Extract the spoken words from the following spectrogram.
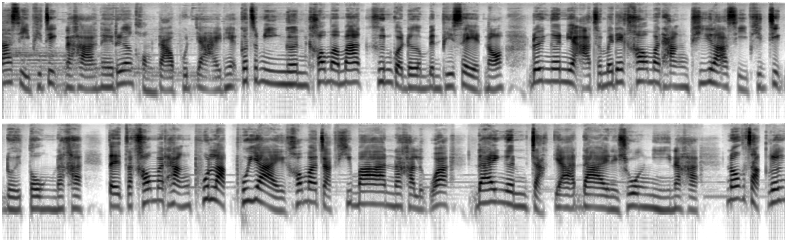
ราศีพิจิกนะคะ ในเรื่องของดาวพุธย้ายเนี่ยก็จะมีเงินเข้ามามากขึ้นกว่าเดิมเป็นพิเศษเนาะโดยเงินเนี่ยอาจจะไม่ได้เข้ามาทางที่ราศีพิจิกโดยตรงนะคะ แต่จะเข้ามาทางผู้หลักผู้ใหญ่เข้ามาจากที่บ้านนะคะ หรือว่าได้เงินจากญาติได้ในช่วงนี้นะคะ นอกจากเรื่อง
